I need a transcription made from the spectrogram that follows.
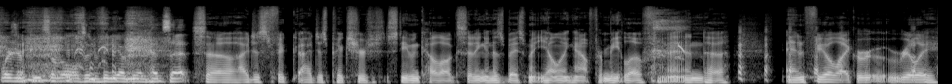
where's your pizza rolls and video game headset? So I just fic- I just picture Stephen Kellogg sitting in his basement yelling out for Meatloaf and uh, and feel like r- really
